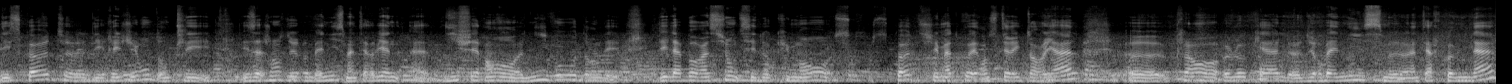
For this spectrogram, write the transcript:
des SCOT, euh, des régions. Donc, les agences d'urbanisme interviennent à différents niveaux dans l'élaboration de ces documents Schéma de cohérence territoriale, euh, plan local d'urbanisme intercommunal.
